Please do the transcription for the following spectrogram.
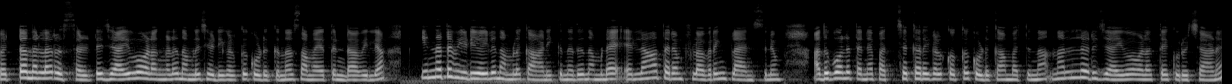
പെട്ടെന്നുള്ള റിസൾട്ട് ജൈവവളങ്ങൾ നമ്മൾ ചെടികൾക്ക് കൊടുക്കുന്ന സമയത്ത് ഉണ്ടാവില്ല. ഇന്നത്തെ വീഡിയോയിൽ നമ്മൾ കാണിക്കുന്നത് നമ്മുടെ എല്ലാത്തരം ഫ്ലവറിങ് പ്ലാന്റ്സിനും അതുപോലെ തന്നെ പച്ചക്കറികൾക്കൊക്കെ കൊടുക്കാൻ പറ്റുന്ന നല്ലൊരു ജൈവവളത്തെക്കുറിച്ചാണ്.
